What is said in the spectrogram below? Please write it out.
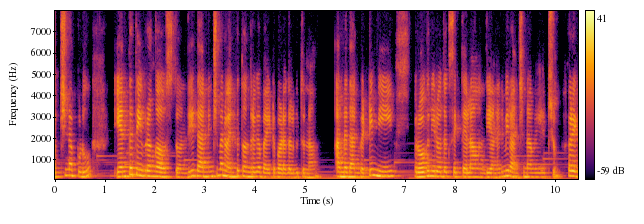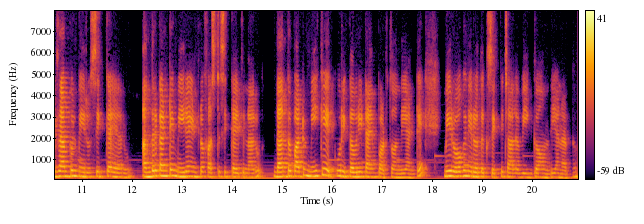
వచ్చినప్పుడు ఎంత తీవ్రంగా వస్తుంది దాని నుంచి మనం ఎంత తొందరగా బయటపడగలుగుతున్నాం అన్న దాన్ని బట్టి మీ రోగనిరోధక శక్తి ఎలా ఉంది అనేది మీరు అంచనా వేయొచ్చు. ఫర్ ఎగ్జాంపుల్ మీరు సిక్ అయ్యారు. అందరికంటే మీరే ఇంట్లో ఫస్ట్ సిక్ అవుతున్నారు. దాంతో పాటు మీకే ఎక్కువ రికవరీ టైం పడుతుంది అంటే మీ రోగ నిరోధక శక్తి చాలా వీక్గా ఉంది అని అర్థం.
